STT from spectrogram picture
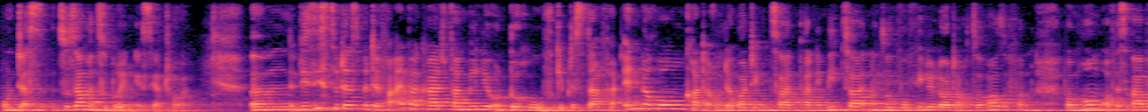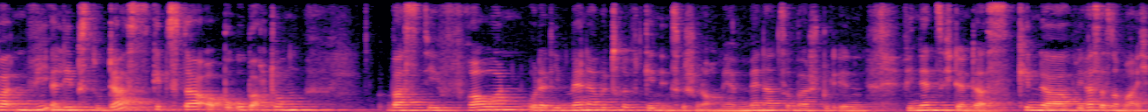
Und das zusammenzubringen ist ja toll. Ähm, wie siehst du das mit der Vereinbarkeit Familie und Beruf? Gibt es da Veränderungen, gerade auch in der heutigen Zeit, Pandemiezeiten und so, wo viele Leute auch zu Hause von, vom Homeoffice arbeiten? Wie erlebst du das? Gibt es da auch Beobachtungen, was die Frauen oder die Männer betrifft? Gehen inzwischen auch mehr Männer zum Beispiel in, wie nennt sich denn das? Kinder, wie heißt das nochmal? Ich,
